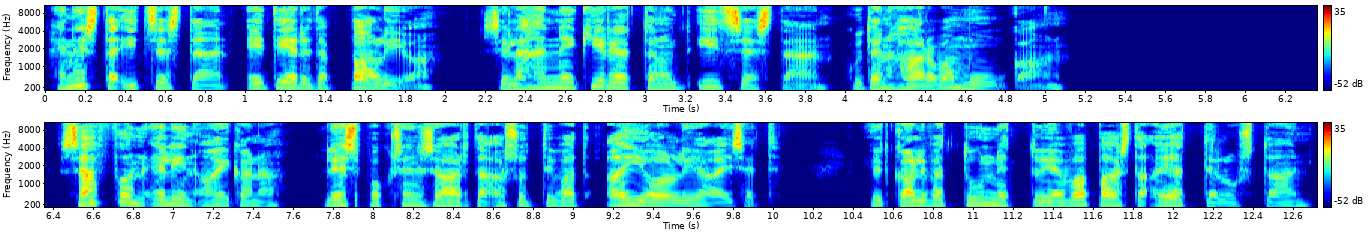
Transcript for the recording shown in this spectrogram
Hänestä itsestään ei tiedetä paljon, sillä hän ei kirjoittanut itsestään, kuten harva muukaan. Saffon elinaikana Lesboksen saarta asuttivat ajoliaiset, jotka olivat tunnettuja vapaasta ajattelustaan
